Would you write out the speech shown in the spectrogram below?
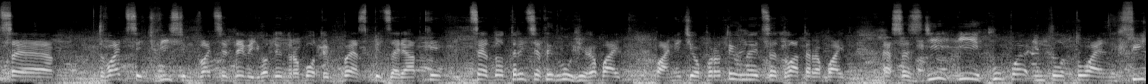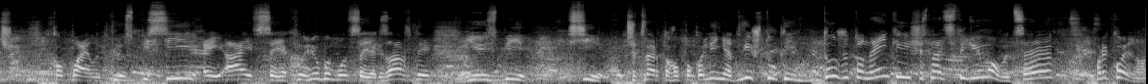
це 28-29 годин роботи без підзарядки. Це до 32 ГБ пам'яті оперативної, це 2 ТБ SSD і купа інтелектуальних фіч, Copilot плюс PC, AI, все як ми любимо, все як завжди. USB-C четвертого покоління, дві штуки, дуже тоненький, 16-дюймовий. Це прикольно.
